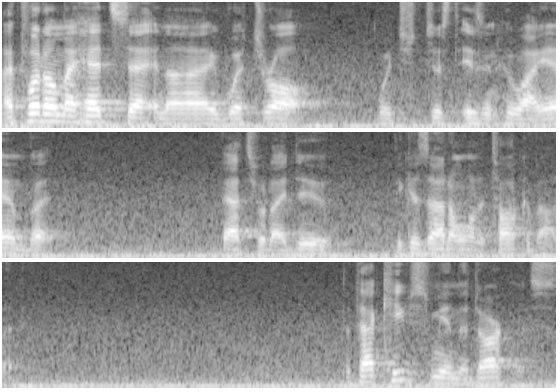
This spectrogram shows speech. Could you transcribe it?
I put on my headset and I withdraw, which just isn't who I am, but that's what I do because I don't want to talk about it. But that keeps me in the darkness.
